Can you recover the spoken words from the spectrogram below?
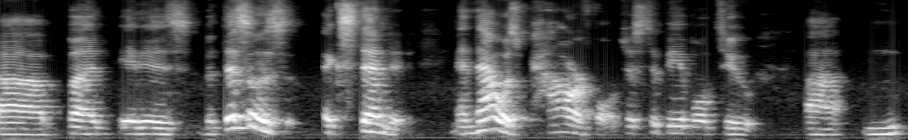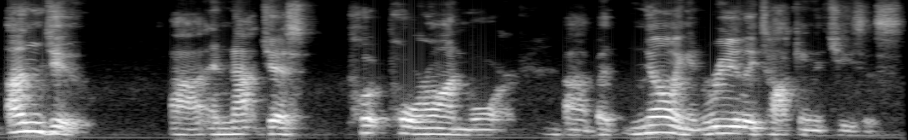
uh, but it is but this was extended, and that was powerful just to be able to uh, undo and not just put pour on more, but knowing and really talking to Jesus.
